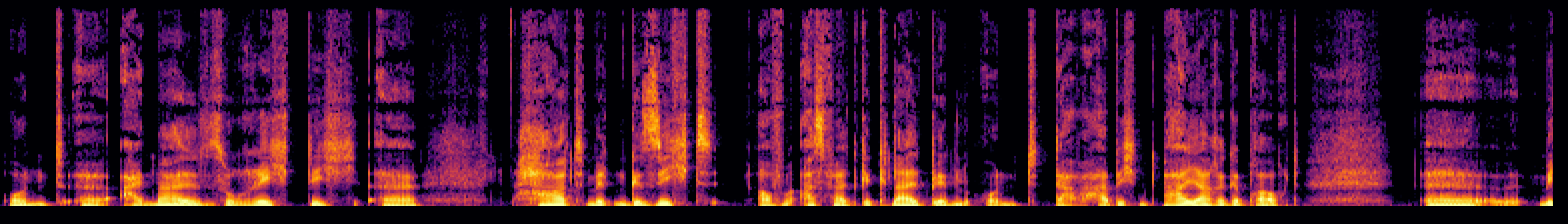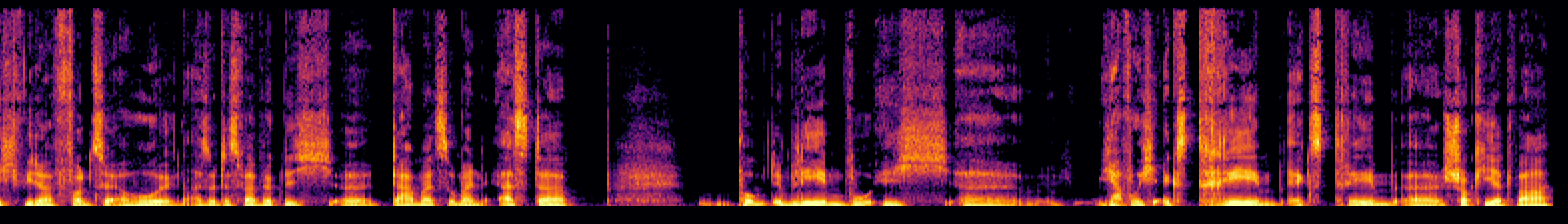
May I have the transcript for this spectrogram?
Und äh, einmal so richtig äh, hart mit dem Gesicht auf dem Asphalt geknallt bin. Und da habe ich ein paar Jahre gebraucht, äh, mich wieder von zu erholen. Also das war wirklich äh, damals so mein erster Punkt im Leben, wo ich äh, ja, wo ich extrem, extrem äh, schockiert war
